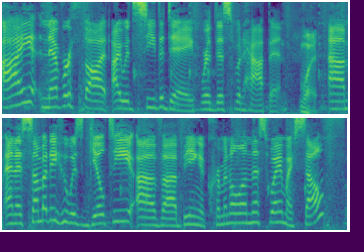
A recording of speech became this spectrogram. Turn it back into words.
I never thought I would see the day where this would happen. What? Um, and as somebody who is guilty of uh, being a criminal in this way myself,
